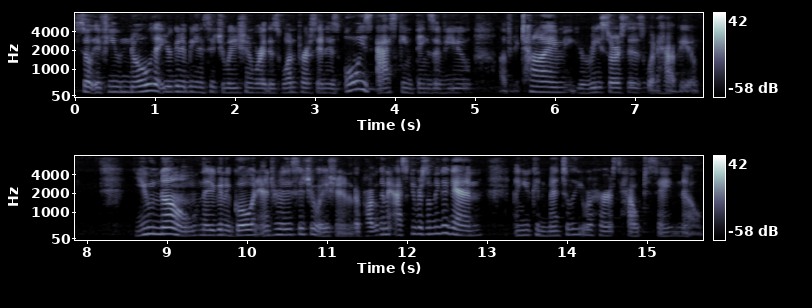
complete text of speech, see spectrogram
So if you know that you're going to be in a situation where this one person is always asking things of you, of your time, your resources, what have you, you know that you're going to go and enter this situation. They're probably going to ask you for something again, and you can mentally rehearse how to say no.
